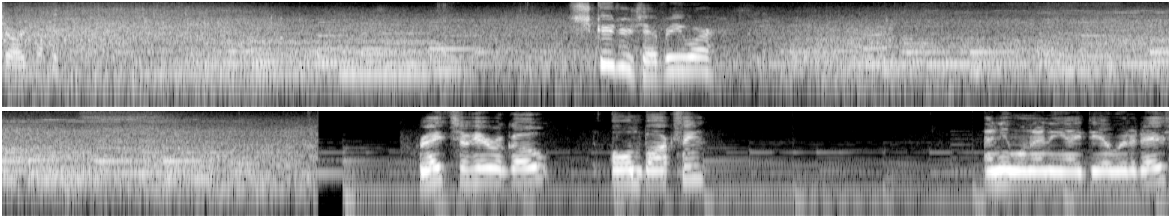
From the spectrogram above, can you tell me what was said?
shortly. Scooters everywhere. Right, so here we go. Unboxing. Anyone any idea what it is?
